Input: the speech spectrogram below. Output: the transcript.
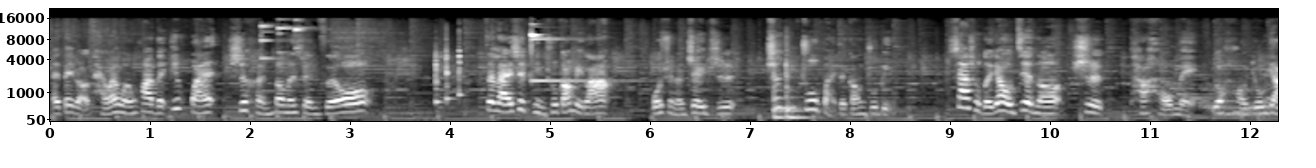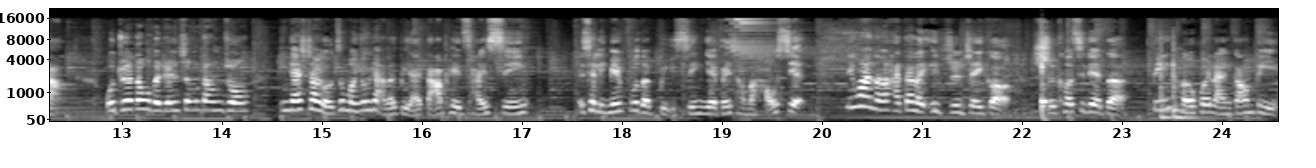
来代表台湾文化的一环是很棒的选择哦。再来是品出钢笔啦。我选了这一支珍珠白的钢珠笔，下手的要件呢是它好美又好优雅。我觉得我的人生当中应该是要有这么优雅的笔来搭配才行，而且里面附的笔芯也非常的好写。另外呢，还带了一支这个石刻系列的冰河灰蓝钢笔，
